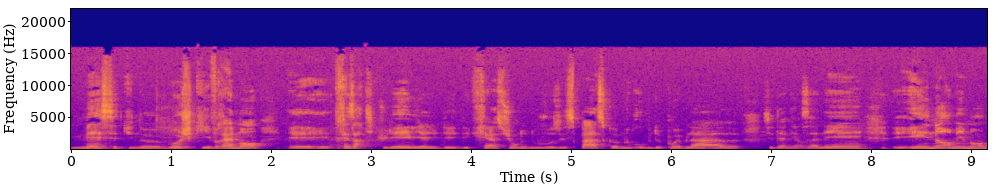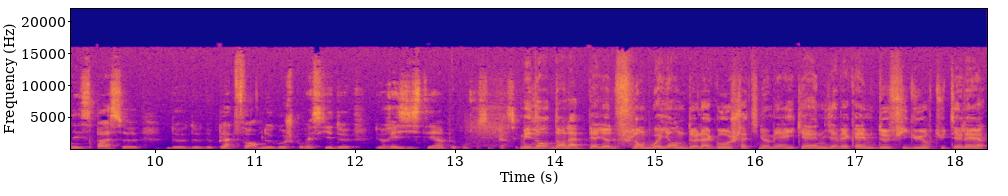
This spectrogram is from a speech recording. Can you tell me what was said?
mais c'est une gauche qui vraiment est, très articulée. Il y a eu des, créations de nouveaux espaces comme le groupe de Puebla euh, ces dernières années, et, énormément d'espaces euh, de, de, plateformes de gauche pour essayer de, de, résister un peu contre cette persécution. Mais dans, dans la période flamboyante de la gauche latino-américaine, il y avait quand même deux figures tutélaires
